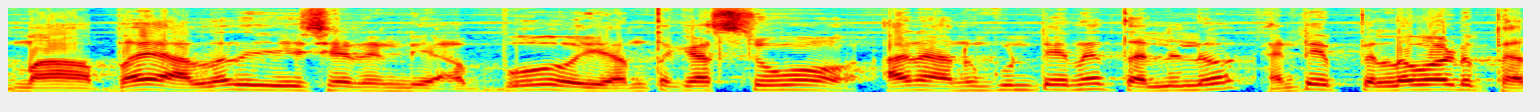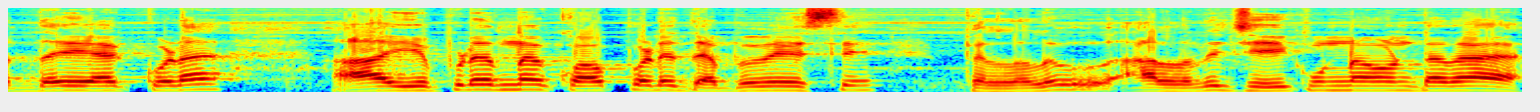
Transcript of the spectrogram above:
మా అబ్బాయి అల్లరి చేశాడండి. అబ్బో ఎంత కష్టమో అని అనుకుంటేనే తల్లిలో అంటే పిల్లవాడు పెద్ద అయ్యాక కూడా ఆ ఎప్పుడన్నా కోప్పడే దెబ్బ వేస్తే పిల్లలు అల్లరి చేయకుండా ఉంటారా?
